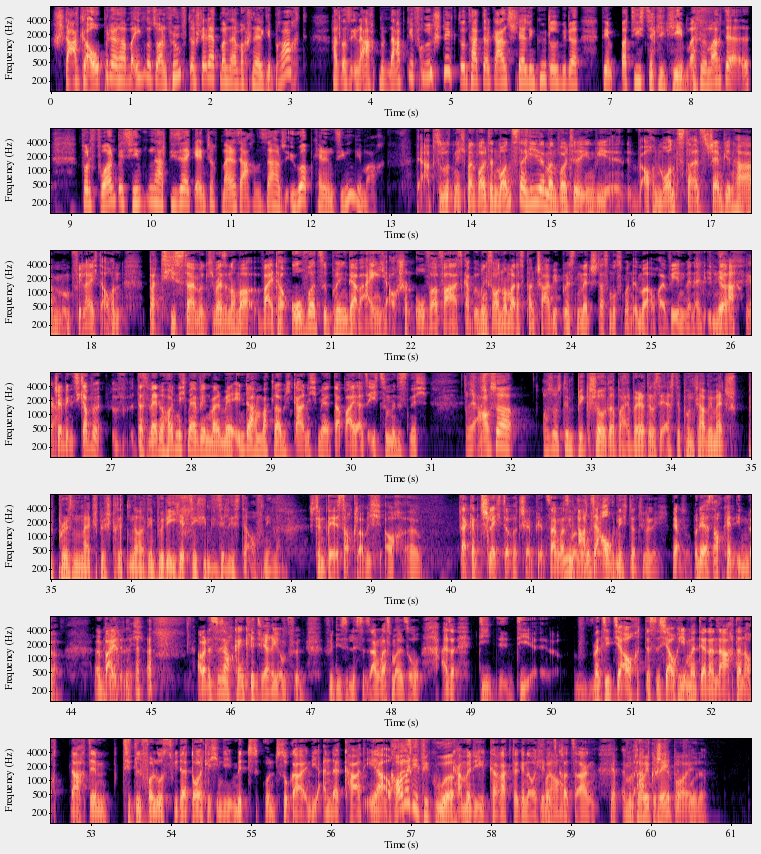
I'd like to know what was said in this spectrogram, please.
starker Opener, hat man irgendwo so an fünfter Stelle hat man es einfach schnell gebracht, hat das in acht Minuten abgefrühstückt und hat da ganz schnell den Gürtel wieder dem Batista gegeben. Also macht er von vorn bis hinten hat diese Agentschaft meines Erachtens nach also überhaupt keinen Sinn gemacht. Ja, absolut nicht. Man wollte ein Monster hier, man wollte irgendwie äh, auch ein Monster als Champion haben, um vielleicht auch ein Batista möglicherweise nochmal weiter over zu bringen, der aber eigentlich auch schon over war. Es gab übrigens auch nochmal das Punjabi Prison Match, das muss man immer auch erwähnen, wenn ein Inder ja, ja. Champion ist. Ich glaube, das werden wir heute nicht mehr erwähnen, weil mehr Inder haben wir, glaube ich, gar nicht mehr dabei. Also ich zumindest nicht. Ja, außer außer aus dem Big Show dabei, weil er hat das erste Punjabi Match, Prison Match bestritten, aber den würde ich jetzt nicht in diese Liste aufnehmen. Stimmt, der ist auch, glaube ich, auch äh, da gibt's schlechtere Champions, sagen wir es mal so. Ja auch nicht, natürlich. Ja, und er ist auch kein Inder. Äh, beide nicht. Aber das ist auch kein Kriterium für, für diese Liste, sagen wir es mal so. Also die, die, man sieht ja auch, das ist ja auch jemand, der danach dann auch nach dem Titelverlust wieder deutlich in die mit und sogar in die Undercard eher auch Comedy-Figur. Comedy-Charakter, genau, ich genau. wollte es gerade sagen, ähm, abgestempelt Playboy. wurde.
